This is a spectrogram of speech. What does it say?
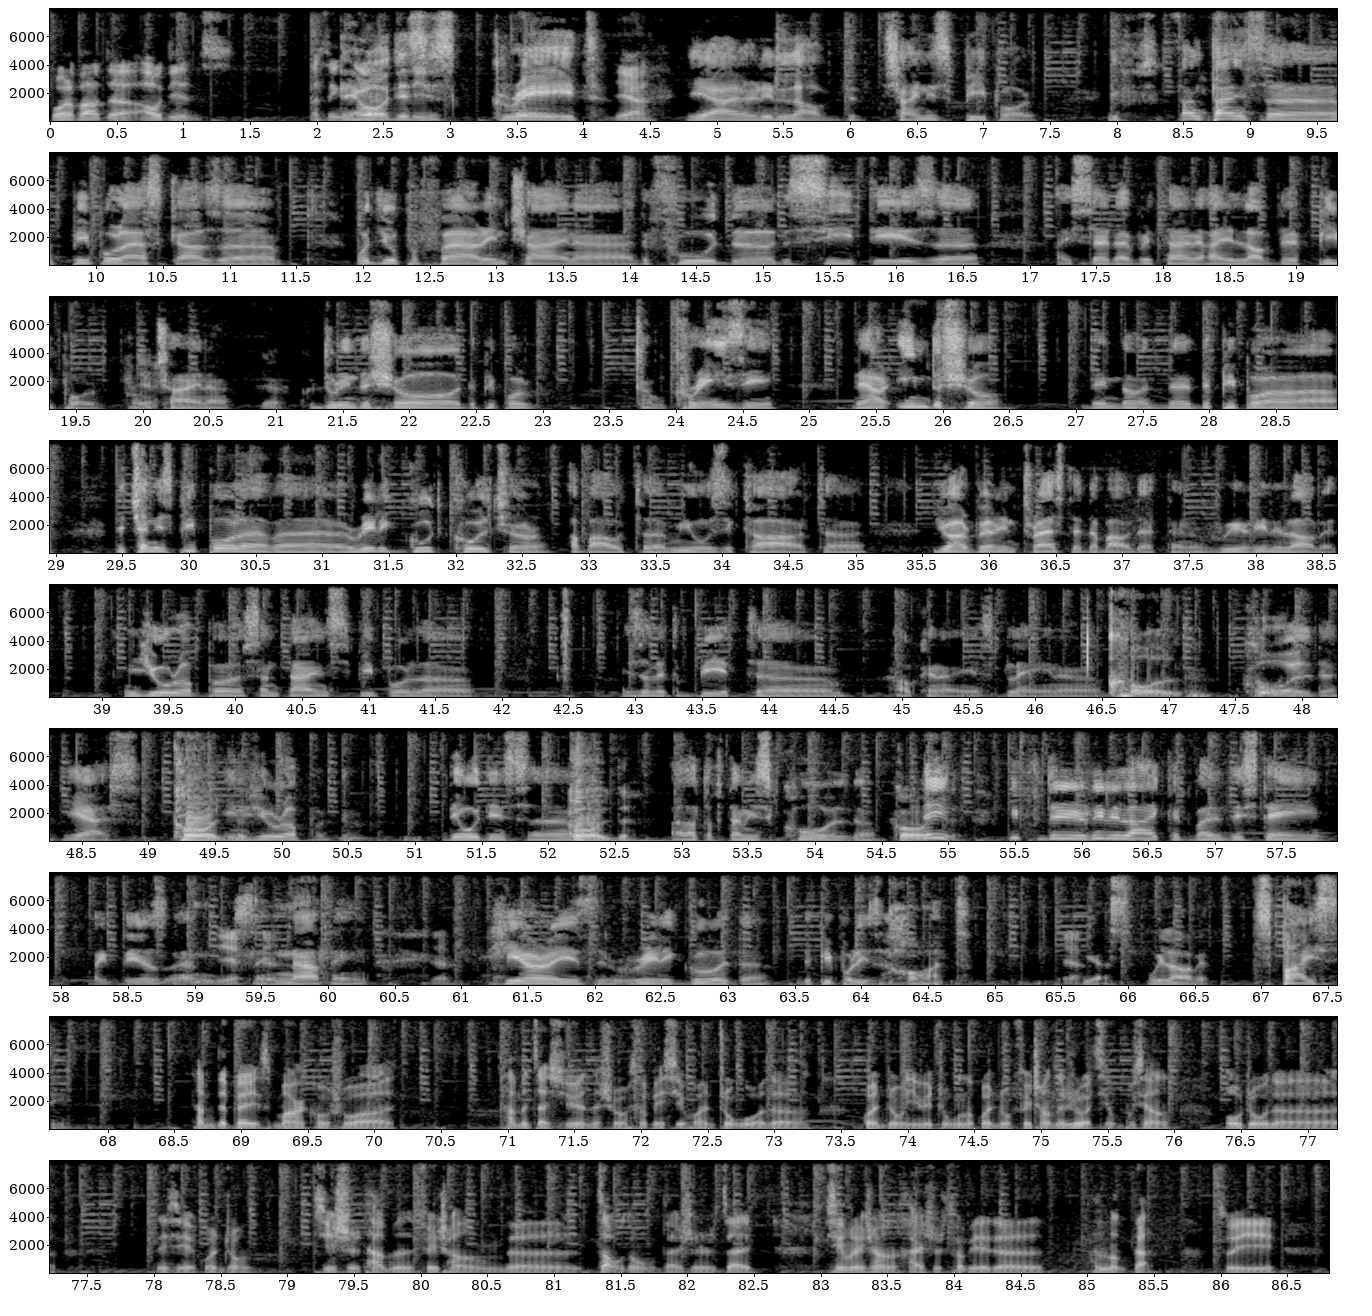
What about the audience? I think The audience is great. yeah, Yeah, I really love the Chinese people. If sometimes uh, people ask us, uh, what do you prefer in China? The food, uh, the cities. Uh, I said every time I love the people from Yeah. China. Yeah. During the show, the people come crazy. They are in the show. They know the, the people. Uh, the Chinese people have a really good culture about uh, music, art. Uh, you are very interested about that, and we really love it. In Europe, uh, sometimes people uh, is a little bit Uh, how can I explain? Uh, Cold. cold, yes. Cold. In Europe, the, the audience uh, Cold. a lot of time is cold. Cold. They, if they really like it, but they stay like this and Yeah, say yeah. nothing. Yeah. Here is really good. Uh, the people is hot. Yeah. Yes, we love it. Spicy. 他们的 bass Marco 说，他们在巡演的时候特别喜欢中国的 观众，因为中国的观众非常的热情，不像欧洲的那些观众，即使他们非常的躁动，但是在行为上还是特别的很冷淡，所以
